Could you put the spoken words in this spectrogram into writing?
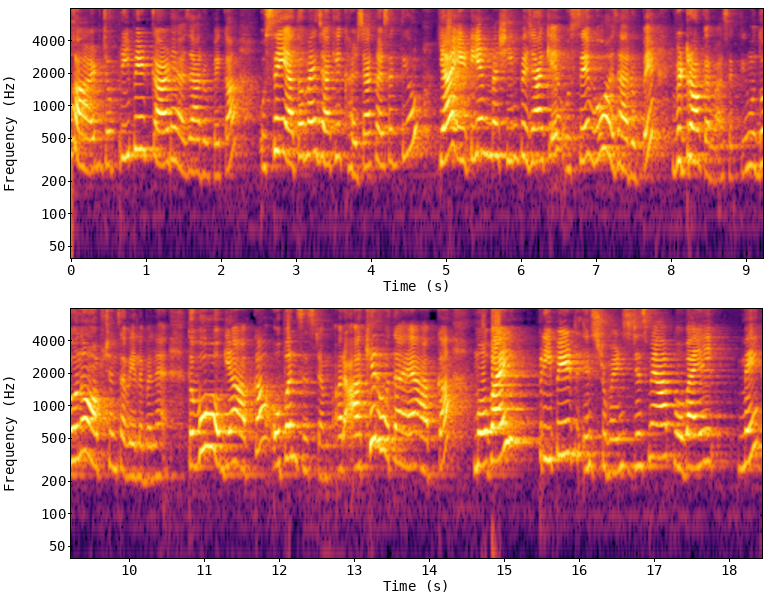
कार्ड जो प्रीपेड कार्ड है हज़ार रुपये का, उससे या तो मैं जाके खर्चा कर सकती हूँ, या एटीएम मशीन पे जाके उससे वो हज़ार रुपये विड्रॉ करवा सकती हूँ। दोनों ऑप्शंस अवेलेबल हैं। तो वो हो गया आपका ओपन सिस्टम और आखिर होता है आपका मोबाइल प्रीपेड इंस्ट्रूमेंट्स जिसमें आप मोबाइल में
